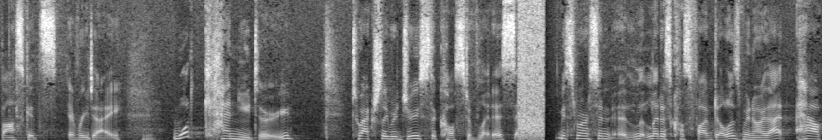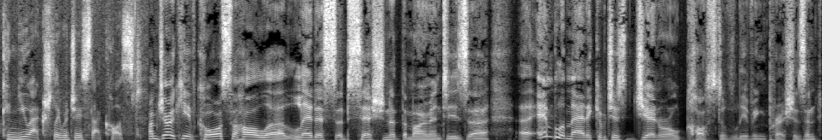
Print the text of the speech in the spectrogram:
baskets every day. Hmm. What can you do to actually reduce the cost of lettuce? Mr. Morrison, uh, lettuce costs $5, we know that. How can you actually reduce that cost? I'm joking, of course. The whole uh, lettuce obsession at the moment is uh, uh, emblematic of just general cost of living pressures. And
